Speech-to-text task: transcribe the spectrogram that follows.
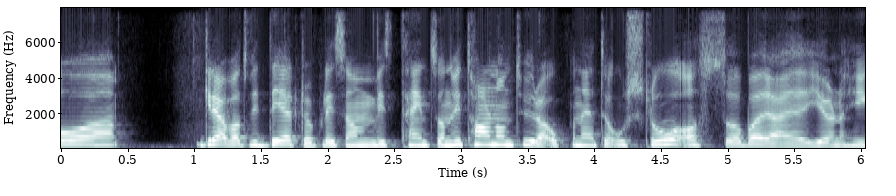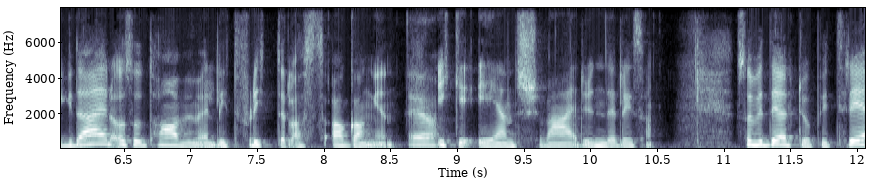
Og greia var at vi delte opp liksom, Vi tenkte sånn, vi tar noen turer opp og ned til Oslo, og så bare gjør noe hygg der. Og så tar vi med litt flyttelass av gangen. Ja. Ikke én svær runde, liksom. Så vi delte opp i tre.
